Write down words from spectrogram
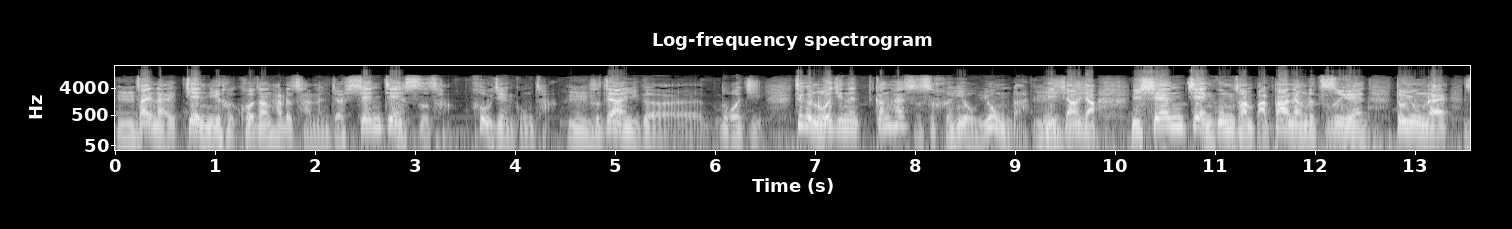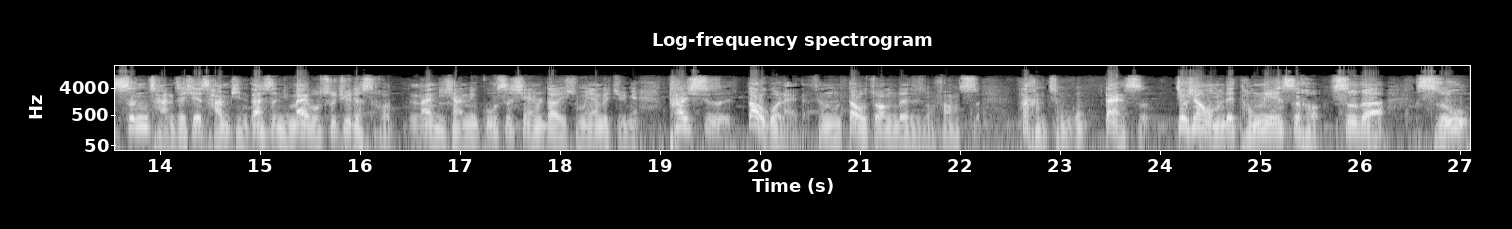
嗯，再来建立和扩张它的产能，叫先建市场后建工厂，嗯，是这样一个逻辑。这个逻辑呢，刚开始是很有用的。你想想，你先建工厂，把大量的资源都用来生产这些产品，但是你卖不出去的时候，那你想，你公司陷入到什么样的局面？它是倒过来的，这种倒装的这种方式，它很成功，但是。就像我们的童年时候吃的食物。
